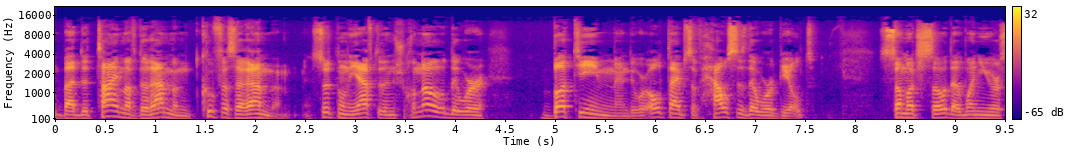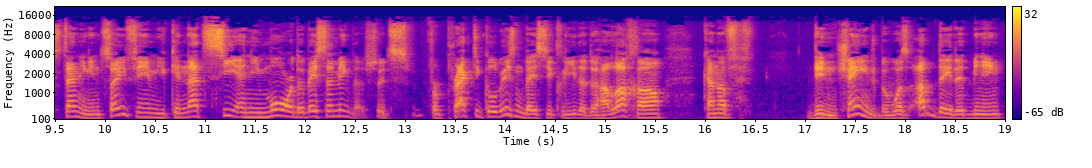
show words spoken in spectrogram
by the time of the Rambam, Kufas Rambam, certainly after the Shulchan Aruch, there were batim and there were all types of houses that were built. So much so that when you are standing in Seifim, you cannot see anymore the Beis Hamikdash. So it's for practical reason, basically, that the halacha kind of didn't change, but was updated, meaning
